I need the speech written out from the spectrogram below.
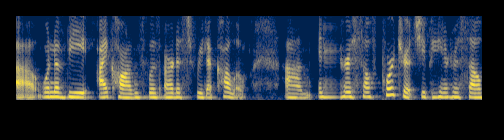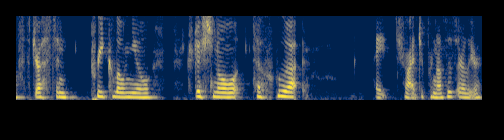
Uh, one of the icons was artist Frida Kahlo. Um, in her self portrait, she painted herself dressed in pre colonial traditional Tahua, I tried to pronounce this earlier,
